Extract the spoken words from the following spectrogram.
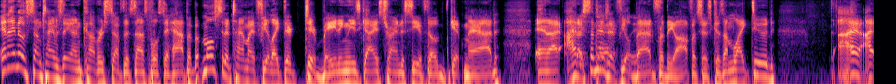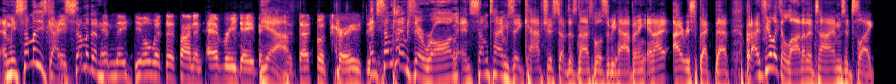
And I know sometimes they uncover stuff that's not supposed to happen, but most of the time I feel like they're they're baiting these guys, trying to see if they'll get mad. And I, I sometimes I feel bad for the officers because I'm like, dude, I, I mean, some of these guys, some of them, And they deal with this on an everyday basis. Yeah. That's what's crazy. and sometimes they're wrong, and sometimes they capture stuff that's not supposed to be happening, and I I respect that. But I feel like a lot of the times it's like.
